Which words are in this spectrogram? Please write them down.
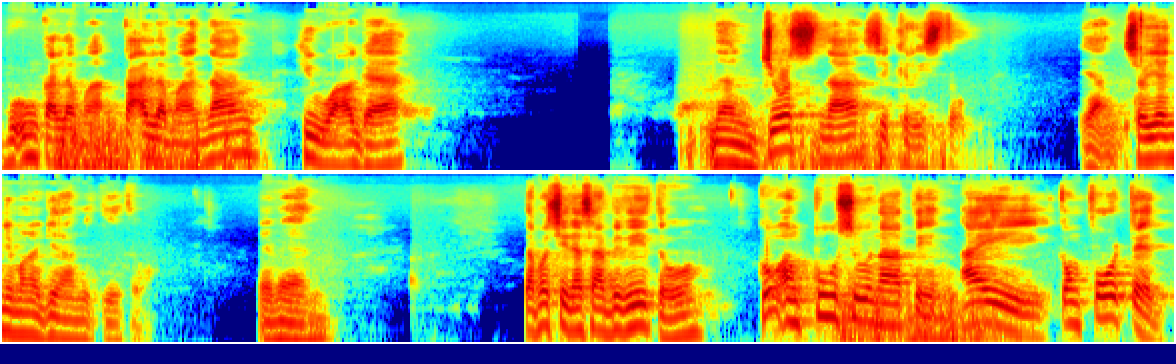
buong kalama, kaalaman ng hiwaga ng Diyos na si Kristo. Yan. So, yan yung mga ginamit dito. Amen. Tapos sinasabi dito, kung ang puso natin ay comforted,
